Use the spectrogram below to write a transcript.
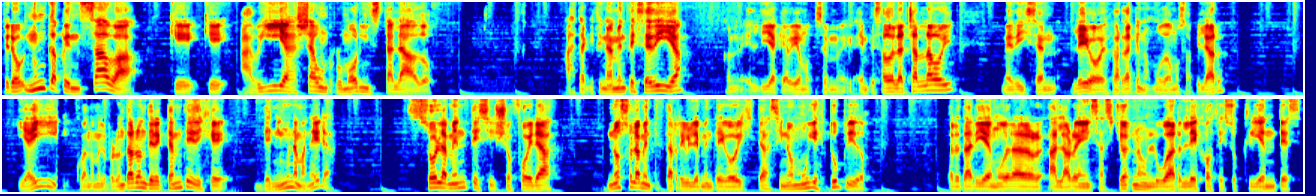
pero nunca pensaba que, que había ya un rumor instalado. Hasta que finalmente ese día, con el día que habíamos em, empezado la charla hoy, me dicen, Leo, ¿es verdad que nos mudamos a Pilar? Y ahí, cuando me lo preguntaron directamente, dije, de ninguna manera. Solamente si yo fuera no solamente terriblemente egoísta, sino muy estúpido, trataría de mudar a la organización a un lugar lejos de sus clientes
